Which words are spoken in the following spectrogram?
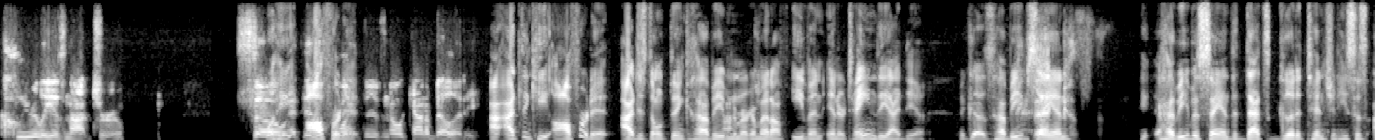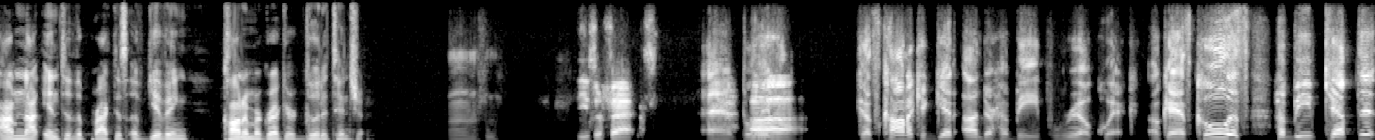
clearly is not true. So well, he offered point, it. There's no accountability. I, I, think he offered it. I just don't think Khabib uh, Nurmagomedov even entertained the idea because Khabib saying Khabib is saying that that's good attention. He says I'm not into the practice of giving Conor McGregor good attention. Mm-hmm. These are facts. And believe uh, because Conor could get under Khabib real quick. Okay, as cool as Khabib kept it,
